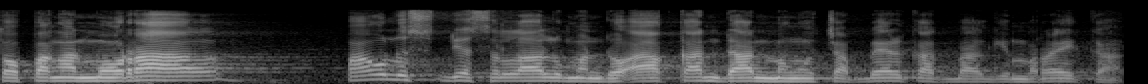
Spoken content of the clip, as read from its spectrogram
topangan moral, Paulus dia selalu mendoakan dan mengucap berkat bagi mereka.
